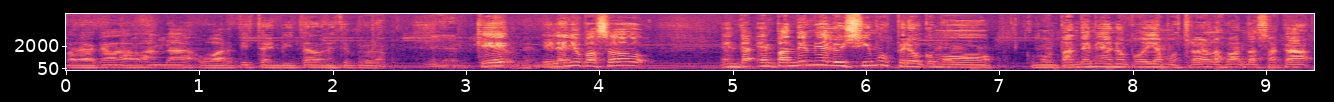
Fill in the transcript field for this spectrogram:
para cada banda o artista invitado en este programa. Que el año pasado, en, pandemia lo hicimos, pero como, como en pandemia no podíamos traer las bandas acá,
